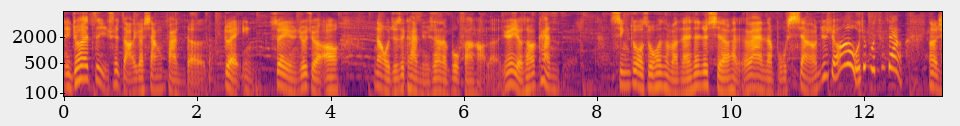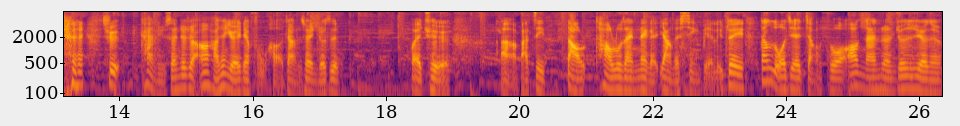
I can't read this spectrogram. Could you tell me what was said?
你就会自己去找一个相反的对应，所以你就觉得哦，那我就是看女生的部分好了。因为有时候看星座书或什么，男生就写的很烂啊，不像，我就觉得哦，我就不是这样。那我就去看女生，就觉得哦，好像有一点符合这样子，所以你就是会去啊，把自己套套路在那个样的性别里。所以当罗杰讲说哦，男人就是有点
